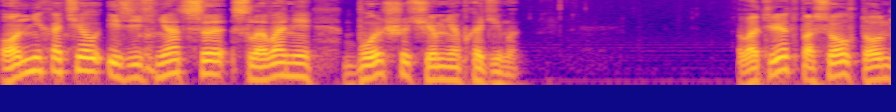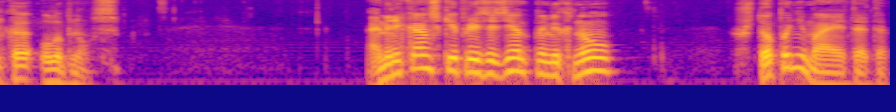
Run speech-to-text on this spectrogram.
он не хотел изъясняться словами больше, чем необходимо. В ответ посол тонко улыбнулся. Американский президент намекнул, что понимает это.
